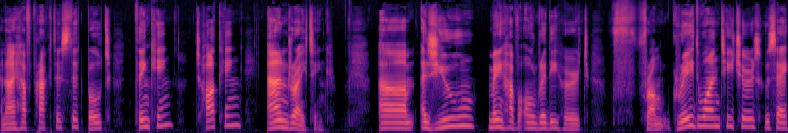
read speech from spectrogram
and I have practiced it both thinking, talking, and writing. Um, as you may have already heard, from grade one teachers who say,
